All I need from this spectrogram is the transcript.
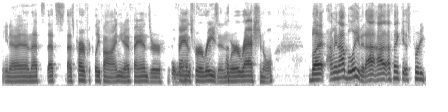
you know and that's that's that's perfectly fine you know fans are fans for a reason we're irrational but I mean, I believe it. I, I think it's pretty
